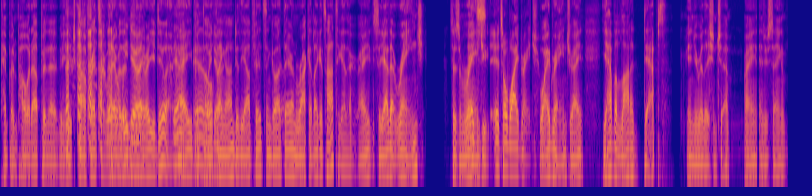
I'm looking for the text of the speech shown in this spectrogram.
pimp and poet up in a huge conference or whatever then do it. you do it Yeah, right you put yeah, the whole thing it. on do the outfits and go out there and rock it like it's hot together right so you have that range So there's a range, It's, it's a wide range. wide range, right? You have a lot of depth in your relationship, right? As you're saying,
